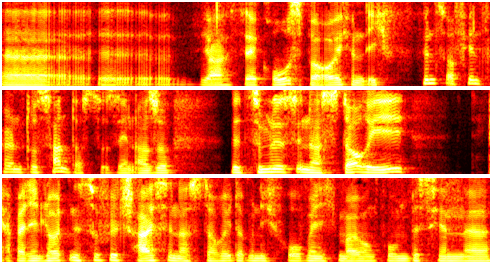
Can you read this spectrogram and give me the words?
äh, äh, ja, sehr groß bei euch und ich finde es auf jeden Fall interessant, das zu sehen. Also äh, zumindest in der Story, ja, bei den Leuten ist so viel Scheiße in der Story, da bin ich froh, wenn ich mal irgendwo ein bisschen, äh,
